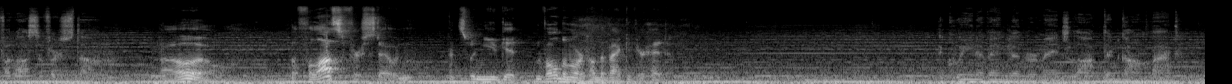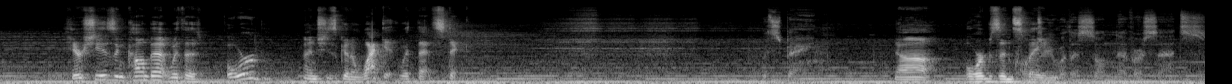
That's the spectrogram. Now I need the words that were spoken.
Philosopher's Stone. Oh, the Philosopher's Stone. That's when you get Voldemort on the back of your head. The Queen of England remains locked in combat. Here she is in combat with a orb, and she's gonna whack it with that stick. With Spain. Ah, orbs in Country Spain. where the sun never sets.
